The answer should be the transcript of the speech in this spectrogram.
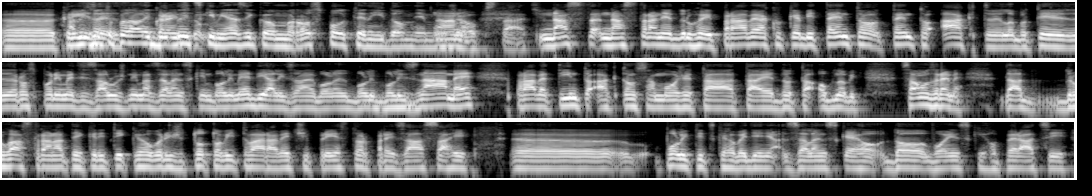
e, kríze... Aby sme to povedali ukrajinskom... biblickým jazykom, rozpoltený dom nemôže áno, obstáť. Na, na strane druhej práve ako keby tento, tento akt, lebo tie rozpory medzi Zalužným a Zelenským boli medializované, boli, boli, boli známe, práve týmto aktom sa môže môže tá, tá jednota obnoviť. Samozrejme, tá druhá strana tej kritiky hovorí, že toto vytvára väčší priestor pre zásahy e, politického vedenia Zelenského do vojenských operácií.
